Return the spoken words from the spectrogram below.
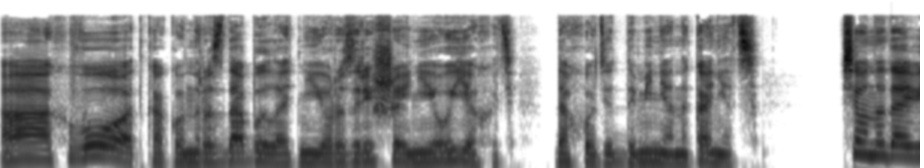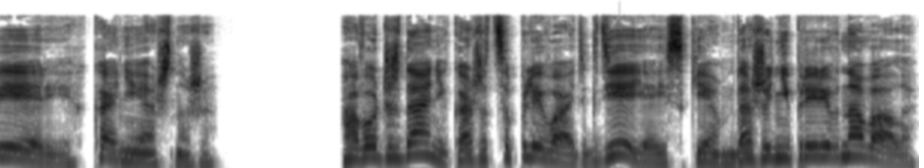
Ах, вот как он раздобыл от нее разрешение уехать, доходит до меня наконец. Все на доверии, конечно же. А вот Ждане, кажется, плевать, где я и с кем, даже не приревновала.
